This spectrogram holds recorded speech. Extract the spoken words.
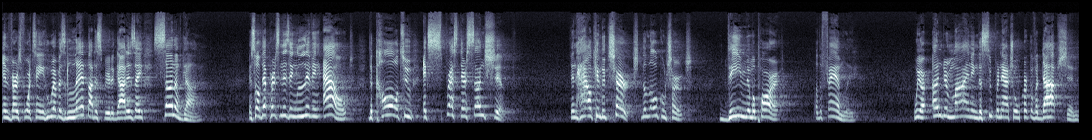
in verse 14. Whoever is led by the Spirit of God is a son of God. And so if that person isn't living out the call to express their sonship, then how can the church, the local church, deem them a part of the family? We are undermining the supernatural work of adoption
